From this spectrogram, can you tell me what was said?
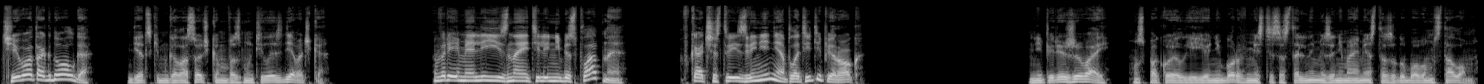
«Чего так долго?» — детским голосочком возмутилась девочка. «Время Лии, знаете ли, не бесплатное? В качестве извинения оплатите пирог». «Не переживай», — успокоил ее Небор вместе с остальными, занимая место за дубовым столом.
